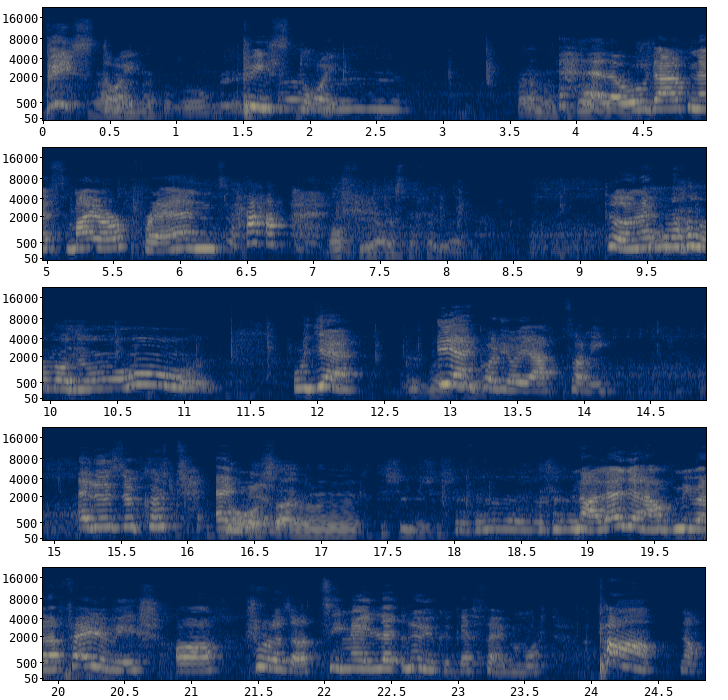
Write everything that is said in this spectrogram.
Pisztoly. Nem. Pisztoly. Hello, darkness. my old friend. Azt figyel ezt a fegyvert. Tudom, nekem, Nagyon jó! ugye? Ilyenkor jó játszani. Előző kört Jó egyből. szájval őket is így is. Na, legyen, a, mivel a fejlővés a sorozat címe, lőjük őket fejbe most. Pá! Na.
